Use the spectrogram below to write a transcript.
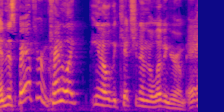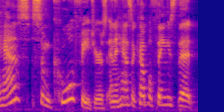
And this bathroom, kind of like, you know, the kitchen and the living room, it has some cool features and it has a couple things that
